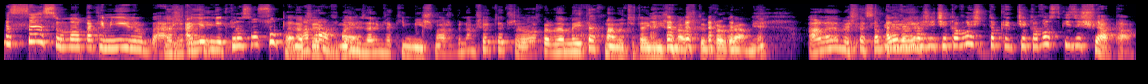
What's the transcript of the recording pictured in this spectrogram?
bez sensu, no takie mniej, a, znaczy, taki, a niektóre są super, znaczy, naprawdę. Moim zdaniem taki miszmasz by nam się tutaj przydał. Prawda, my i tak mamy tutaj miszmasz w tym programie. Ale myślę sobie, Ale że... właśnie ciekawość, takie ciekawostki ze świata.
